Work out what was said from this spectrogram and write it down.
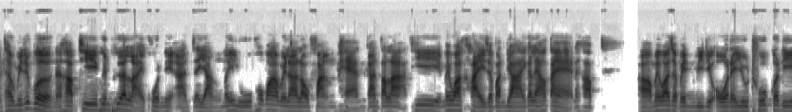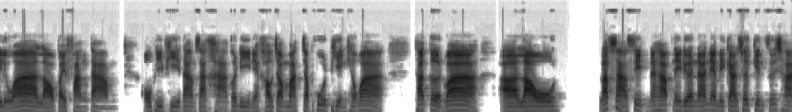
นทวิตเวิร์กนะครับที่เพื่อนๆหลายคนเนี่ยอาจจะยังไม่รู้ เพราะว่าเวลาเราฟังแผนการตลาดที่ไม่ว่าใครจะบรรยายก็แล้วแต่นะครับไม่ว่าจะเป็นวิดีโอใน YouTube ก็ดีหรือว่าเราไปฟังตาม OPP ตามสาขาก็ดีเนี่ยเขาจะมักจะพูดเพียงแค่ว่า ถ้าเกิดว่าเรา รักษาสิทธิ์นะครับในเดือนนั้นเนี่ยมีการซื้อกินซื้อใช้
